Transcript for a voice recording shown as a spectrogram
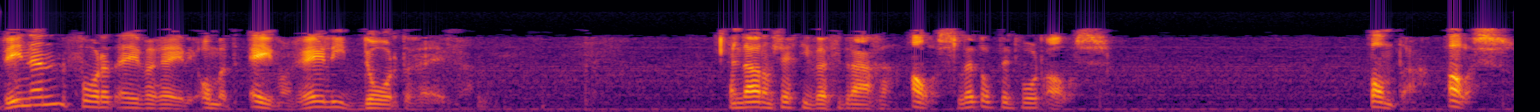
winnen voor het evangelie. Om het evangelie door te geven. En daarom zegt hij, wij verdragen alles. Let op dit woord alles. Panta, alles.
